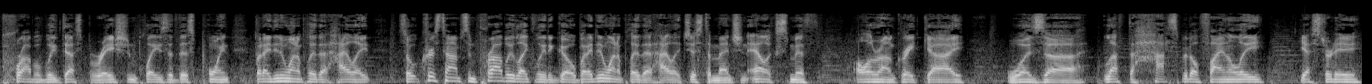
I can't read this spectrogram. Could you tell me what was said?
probably desperation plays at this point, but I didn't want to play that highlight. So Chris Thompson probably likely to go, but I didn't want to play that highlight just to mention Alex Smith, all around great guy, was uh, left the hospital finally yesterday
